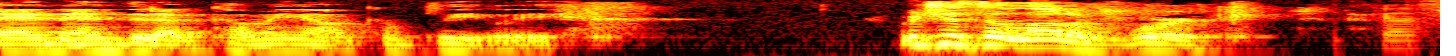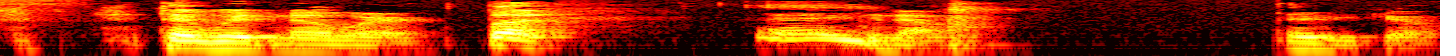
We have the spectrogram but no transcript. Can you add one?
and ended up coming out completely, which is a lot of work yes. that went nowhere. But, eh, you know, there you go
